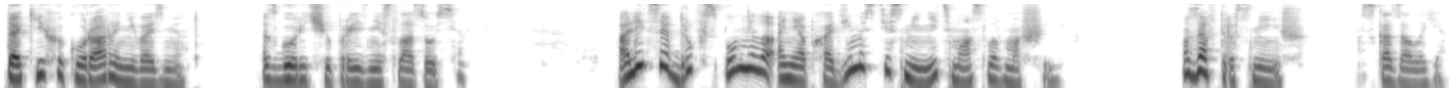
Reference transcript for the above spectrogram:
Таких и Курара не возьмет, с горечью произнесла Зося. Алиция вдруг вспомнила о необходимости сменить масло в машине. «Завтра сменишь», — сказала я.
